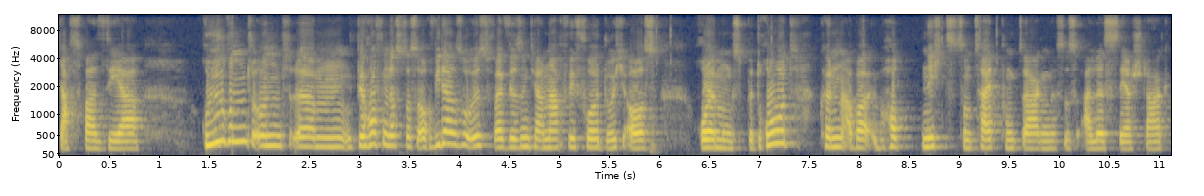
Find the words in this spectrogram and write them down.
Das war sehr rührend und ähm, wir hoffen, dass das auch wieder so ist, weil wir sind ja nach wie vor durchaus räumungsbedroht, können aber überhaupt nichts zum Zeitpunkt sagen. Das ist alles sehr stark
